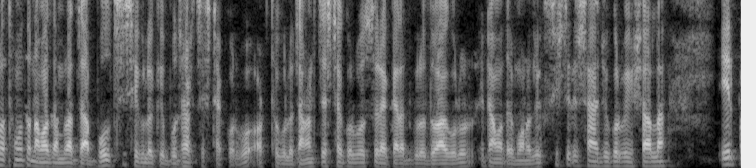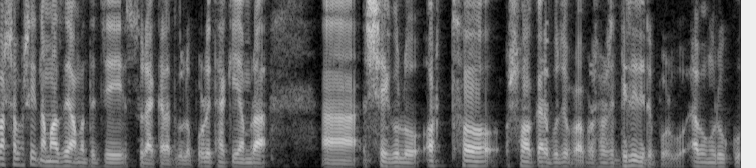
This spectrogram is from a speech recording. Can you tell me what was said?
প্রথমত নামাজ আমরা যা বলছি সেগুলোকে বোঝার চেষ্টা করব, অর্থগুলো জানার চেষ্টা করব সুরাকারাতগুলো দোয়াগুলোর। এটা আমাদের মনোযোগ সৃষ্টিতে সাহায্য করবে ইনশাআল্লাহ। এর পাশাপাশি নামাজে আমাদের যে সুরাকারাতগুলো পড়ে থাকি আমরা সেগুলো অর্থ সহকারে বুঝে পড়ার পাশাপাশি ধীরে ধীরে পড়ব এবং রুকু,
